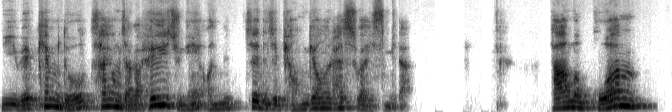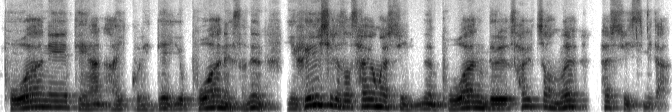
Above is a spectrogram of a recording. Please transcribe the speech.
이 웹캠도 사용자가 회의 중에 언제든지 변경을 할 수가 있습니다. 다음은 보안 보안에 대한 아이콘인데 이 보안에서는 이 회의실에서 사용할 수 있는 보안들 설정을 할 수 있습니다.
